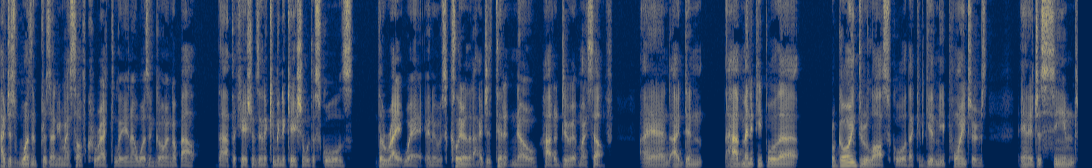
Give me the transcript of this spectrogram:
I just wasn't presenting myself correctly and I wasn't going about the applications and the communication with the schools the right way. And it was clear that I just didn't know how to do it myself and I didn't have many people that were going through law school that could give me pointers. And it just seemed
